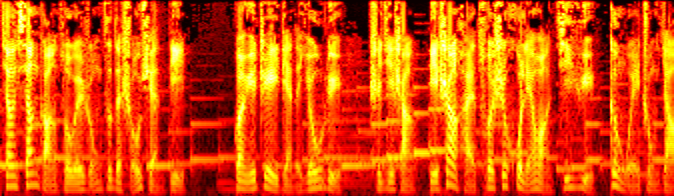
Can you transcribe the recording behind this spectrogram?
将香港作为融资的首选地。关于这一点的忧虑，实际上比上海错失互联网机遇更为重要。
